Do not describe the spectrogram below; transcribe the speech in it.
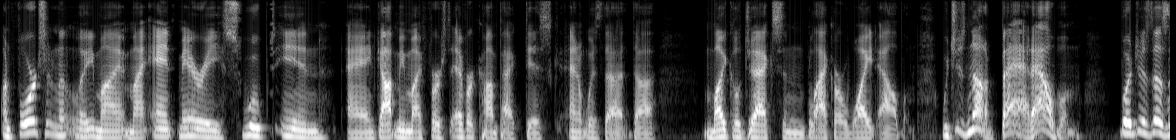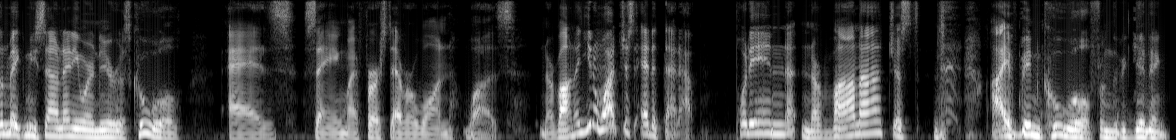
unfortunately my my aunt Mary swooped in and got me my first ever compact disc, and it was the the Michael Jackson Black or White album, which is not a bad album, but just doesn't make me sound anywhere near as cool as saying my first ever one was Nirvana. You know what? Just edit that out put in Nirvana. Just, I've been cool from the beginning.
